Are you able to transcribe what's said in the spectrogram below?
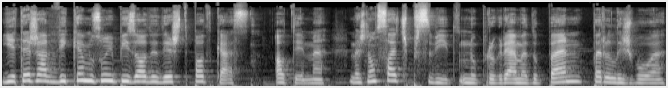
e até já dedicamos um episódio deste podcast ao tema, mas não sai despercebido. No programa do PAN para Lisboa,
